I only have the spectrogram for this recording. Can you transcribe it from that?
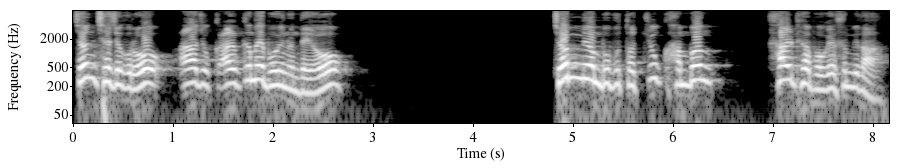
전체적으로 아주 깔끔해 보이는데요. 전면부부터 쭉 한번 살펴보겠습니다.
